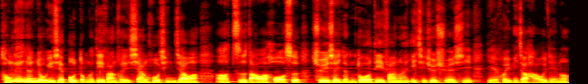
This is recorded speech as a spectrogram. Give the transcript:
同年人有一些不懂的地方，可以相互请教啊啊，指导啊，或者是去一些人多的地方呢，一起去学习。也会比较好一点哦。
